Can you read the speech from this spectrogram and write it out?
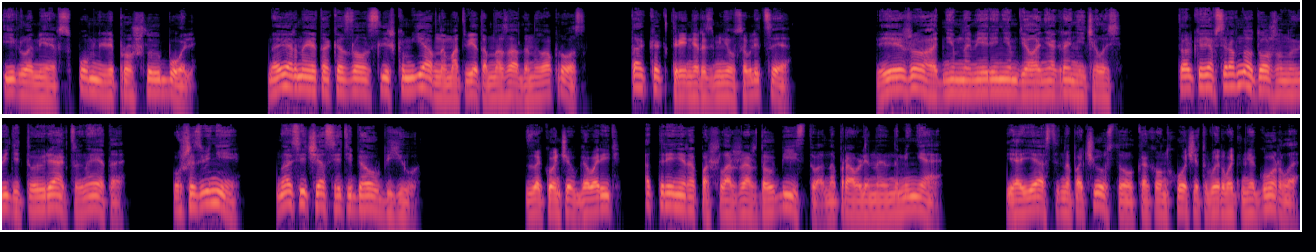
иглами вспомнили прошлую боль. Наверное, это оказалось слишком явным ответом на заданный вопрос, так как тренер изменился в лице. «Вижу, одним намерением дело не ограничилось. Только я все равно должен увидеть твою реакцию на это. Уж извини, но сейчас я тебя убью». Закончив говорить, от тренера пошла жажда убийства, направленная на меня. Я ясно почувствовал, как он хочет вырвать мне горло,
